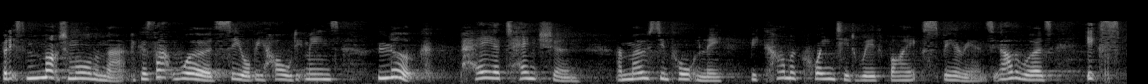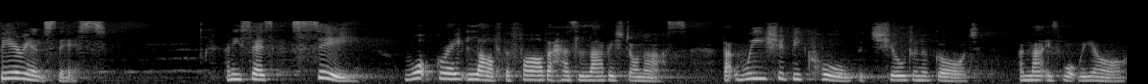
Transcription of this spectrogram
But it's much more than that because that word, see or behold, it means look, pay attention, and most importantly, become acquainted with by experience. In other words, experience this. And he says, see, what great love the Father has lavished on us, that we should be called the children of God, and that is what we are.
